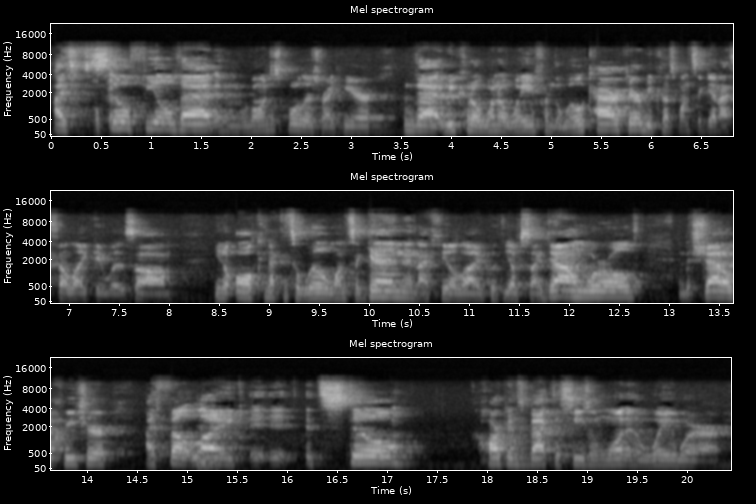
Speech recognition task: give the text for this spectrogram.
I still feel that, and we're going to spoilers right here, that we could have went away from the Will character because once again, I felt like it was, um, you know, all connected to Will once again, and I feel like with the Upside Down world and the Shadow creature, I felt like it, it, it still harkens back to season one in a way where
